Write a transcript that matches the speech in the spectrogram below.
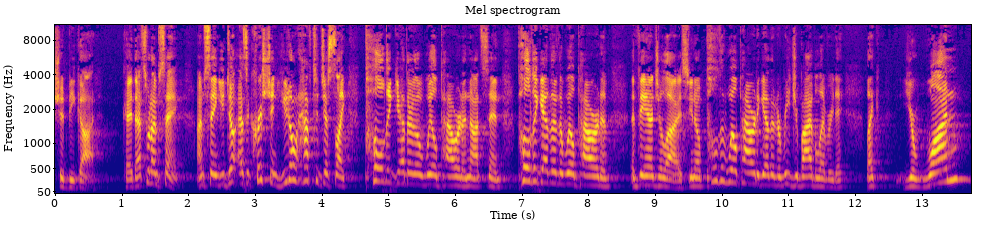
should be God. Okay, that's what I'm saying. I'm saying you don't, as a Christian, you don't have to just like pull together the willpower to not sin, pull together the willpower to evangelize, you know, pull the willpower together to read your Bible every day. Like, your one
